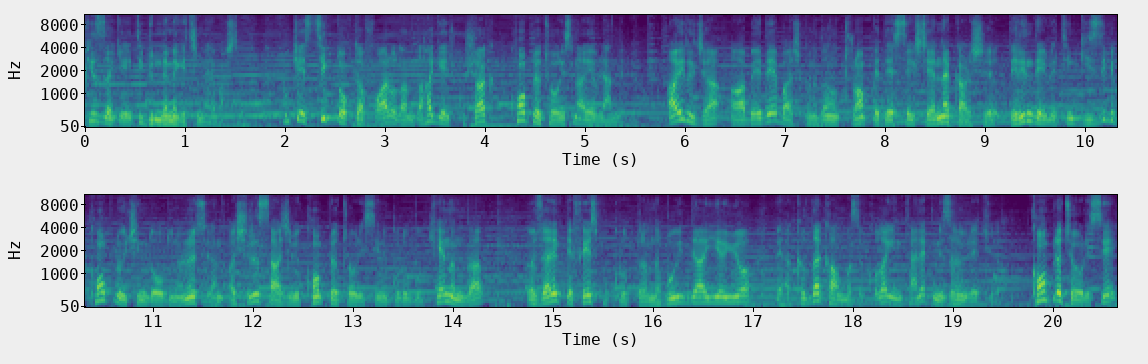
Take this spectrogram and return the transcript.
Pizzagate'i gündeme getirmeye başladı. Bu kez TikTok'ta faal olan daha genç kuşak komple teorisini alevlendiriyor. Ayrıca ABD Başkanı Donald Trump ve destekçilerine karşı derin devletin gizli bir komplo içinde olduğunu öne süren aşırı sağcı bir komplo teorisyeni grubu Canon da özellikle Facebook gruplarında bu iddiayı yayıyor ve akılda kalması kolay internet mizahı üretiyor. Komplo teorisi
